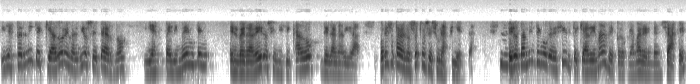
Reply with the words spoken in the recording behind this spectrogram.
y les permite que adoren al Dios eterno y experimenten el verdadero significado de la Navidad. Por eso para nosotros es una fiesta. Pero también tengo que decirte que además de proclamar el mensaje,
